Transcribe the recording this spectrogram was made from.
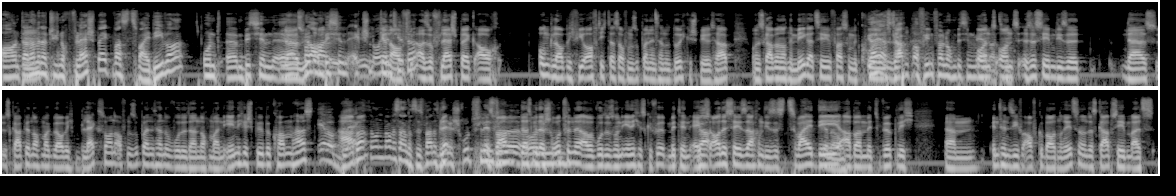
Und Mhm. dann haben wir natürlich noch Flashback, was 2D war und äh, ein bisschen, äh, ja, ein drei- bisschen äh, actionorientierter. Genau, also Flashback auch unglaublich, wie oft ich das auf dem Super Nintendo durchgespielt habe. Und es gab ja noch eine Mega-CD-Fassung mit ja, coolen ja, es Sachen. gab auf jeden Fall noch ein bisschen mehr. Und, dazu. und es ist eben diese, na, es, es gab ja noch mal, glaube ich, Blackthorn auf dem Super Nintendo, wo du dann noch mal ein ähnliches Spiel bekommen hast. ja, aber Blackthorn war was anderes. Das war das Bla- mit der Schrotflinte. Es war das mit der Schrotflinte, aber wo du so ein ähnliches Gefühl mit den Apes Ja. Odyssey Sachen, dieses 2D, Genau. aber mit wirklich ähm, intensiv aufgebauten Rätseln. Und das gab es eben als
